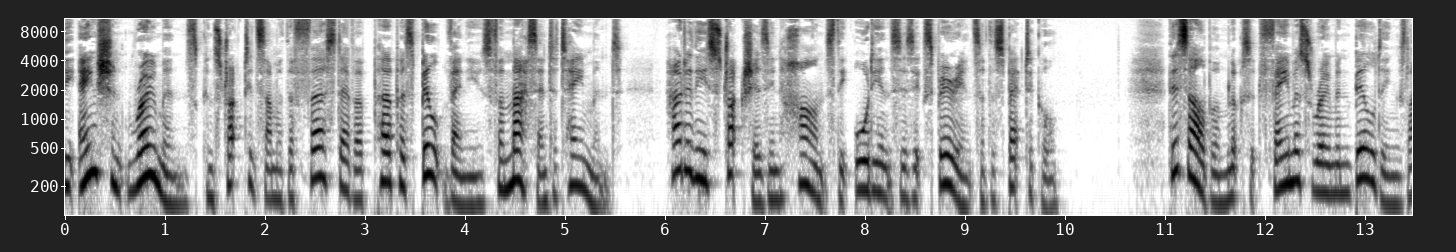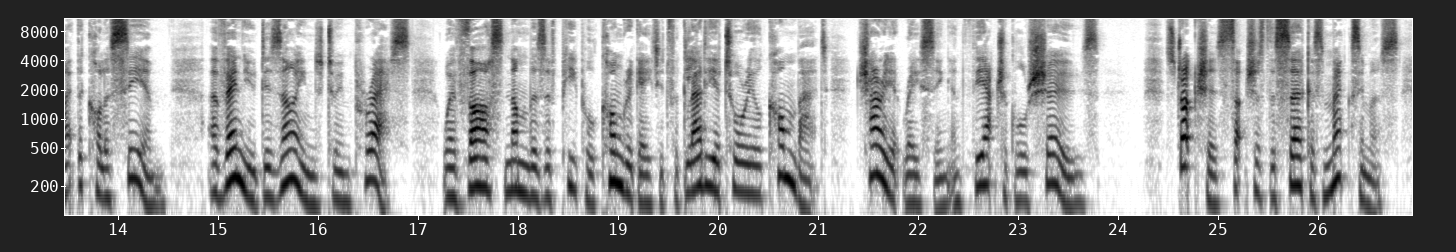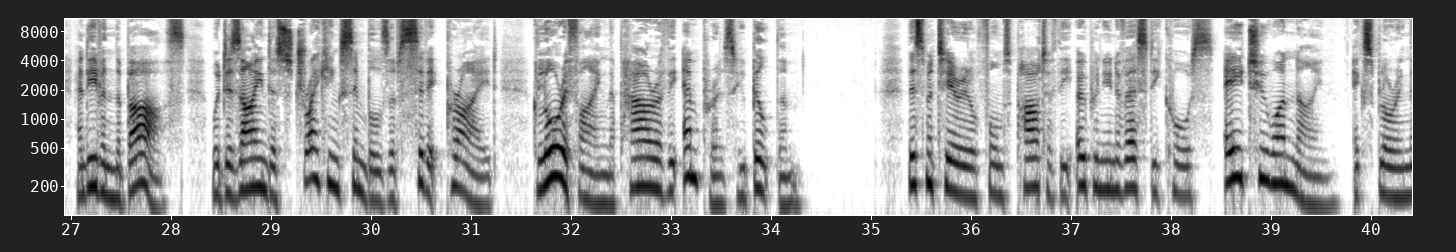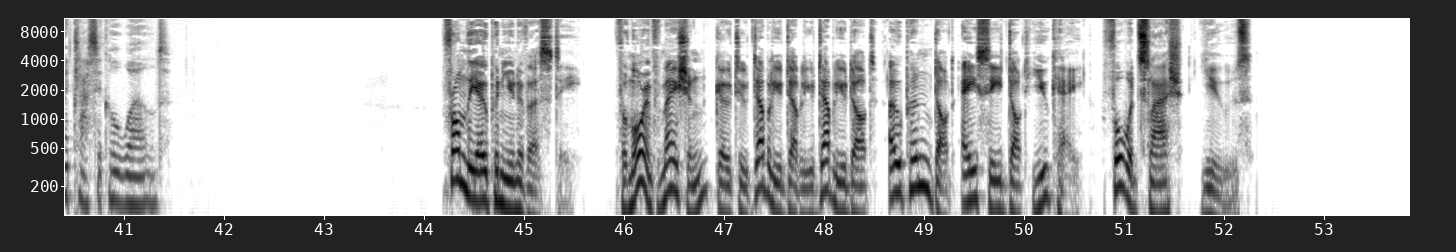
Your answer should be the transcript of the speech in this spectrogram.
The ancient Romans constructed some of the first ever purpose built venues for mass entertainment. How do these structures enhance the audience's experience of the spectacle? This album looks at famous Roman buildings like the Colosseum, a venue designed to impress, where vast numbers of people congregated for gladiatorial combat, chariot racing, and theatrical shows. Structures such as the Circus Maximus and even the Baths were designed as striking symbols of civic pride, glorifying the power of the emperors who built them. This material forms part of the Open University course A219 Exploring the Classical World. From the Open University. For more information, go to www.open.ac.uk forward slash use.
